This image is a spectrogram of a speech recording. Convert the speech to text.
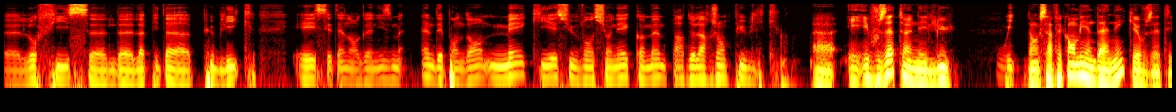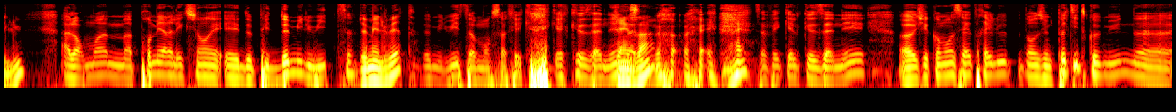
euh, l'Office de l'habitat public, et c'est un organisme indépendant, mais qui est subventionné quand même par de l'argent public. Euh, et vous êtes un élu. Oui. Donc, ça fait combien d'années que vous êtes élu? Alors moi, ma première élection est, est depuis 2008. 2008? 2008, bon, ça fait quelques années. 15 ans? Ouais. Ça fait quelques années. Euh, j'ai commencé à être élu dans une petite commune euh,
